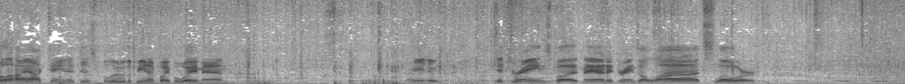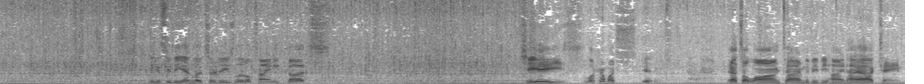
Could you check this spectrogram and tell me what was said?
Well, the high octane, it just blew the peanut pipe away, man. I mean, it, it drains, but man, it drains a lot slower. You can see the inlets are these little tiny cuts. Jeez, look how much it, that's a long time to be behind high octane.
